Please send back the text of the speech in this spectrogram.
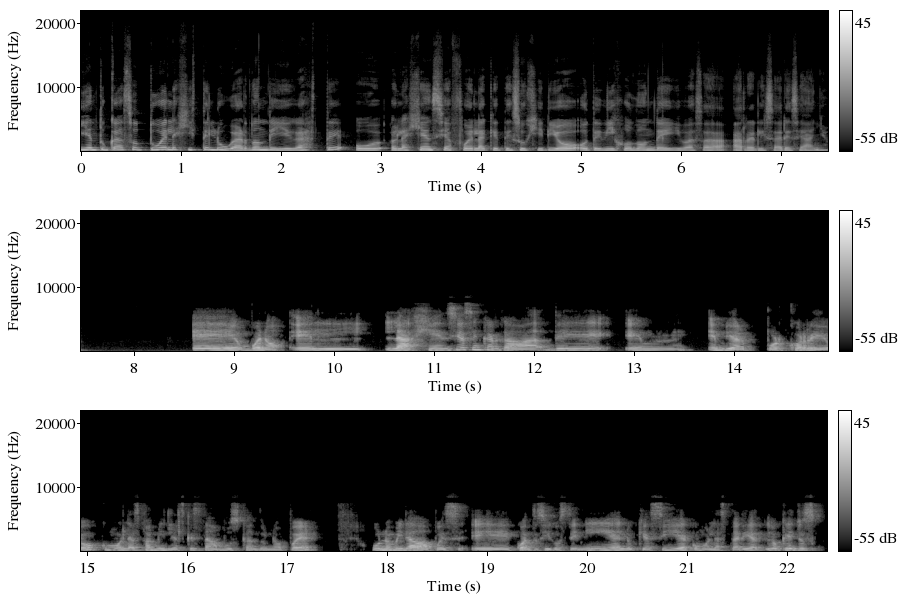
¿Y en tu caso, tú elegiste el lugar donde llegaste o, la agencia fue la que te sugirió o te dijo dónde ibas a, realizar ese año? Eh, bueno, la agencia se encargaba de em, enviar por correo como las familias que estaban buscando una per. Uno miraba pues eh, cuántos hijos tenía, lo que hacía, como las tareas, lo que ellos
